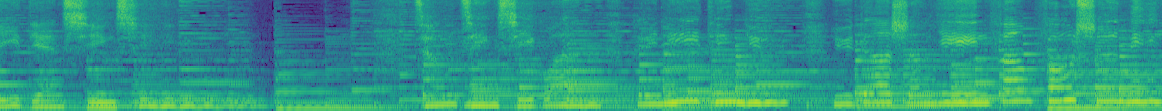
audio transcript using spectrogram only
一点信心。曾经习惯陪你听雨，雨的声音仿佛是你。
